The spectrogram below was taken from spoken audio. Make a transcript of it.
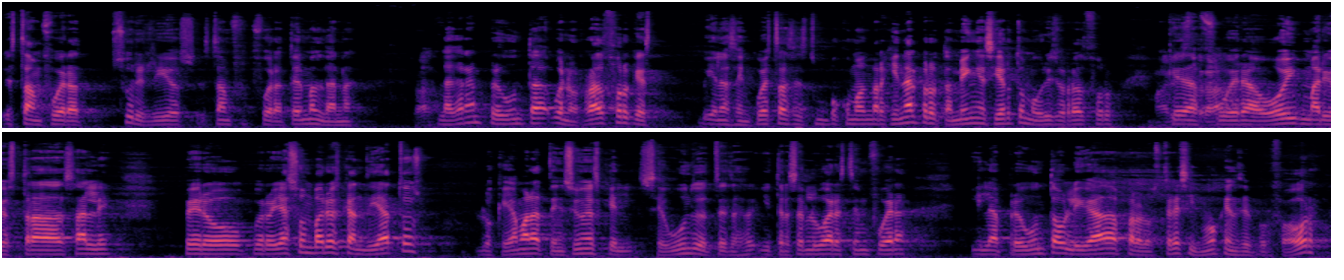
están fuera Suri Ríos, están fuera Tel Maldana. La gran pregunta, bueno, Radford, que en las encuestas es un poco más marginal, pero también es cierto, Mauricio Radford queda fuera hoy, Mario Estrada sale, pero, pero ya son varios candidatos. Lo que llama la atención es que el segundo y tercer lugar estén fuera. Y la pregunta obligada para los tres, y mójense, por favor,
